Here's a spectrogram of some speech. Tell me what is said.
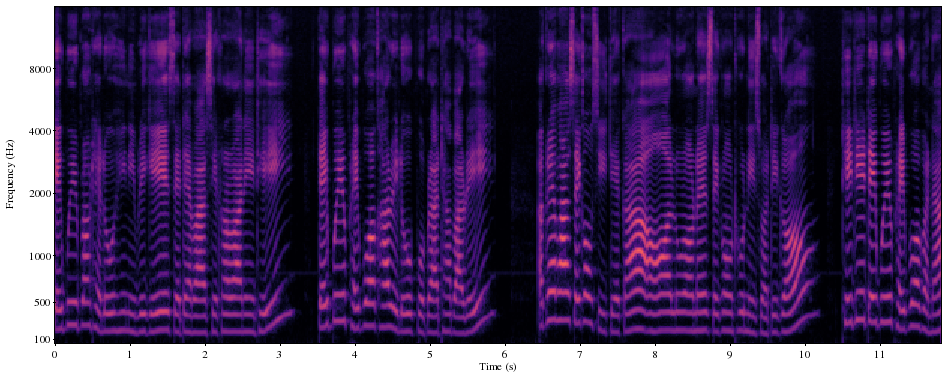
တိတ်ပွေးပြောင်းထဲလို့ဟင်းနီဘရိကေစက်တဘာစေခရာနီတီတိတ်ပွေးဖရိတ်ပွားခါရီလို့ဖော်ပြထားပါရီအကရဖာစိတ်ကုံစီတဲကအောင်လူတော်နဲ့စိတ်ကုံထိုးနေစွာတီကောထီတီတိတ်ပွေးဖရိတ်ပွားပနာ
